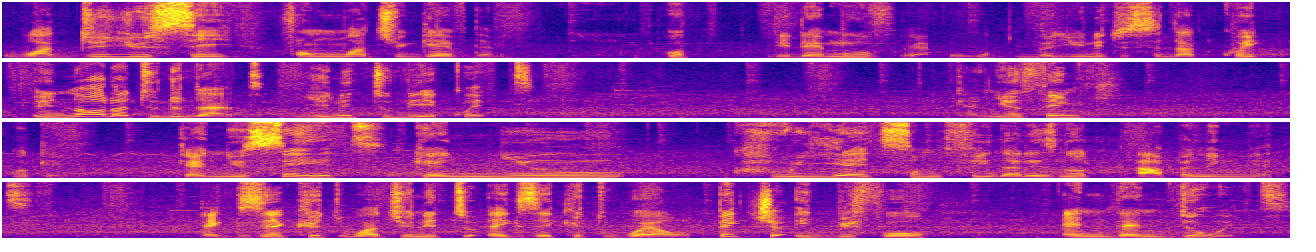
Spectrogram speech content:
what do you see from what you gave them? Whoop, did they move? Yeah, whoop, but you need to see that quick. In order to do that, you need to be equipped. Can you think? Okay. Can you see it? Can you create something that is not happening yet? Execute what you need to execute well, picture it before, and then do it.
